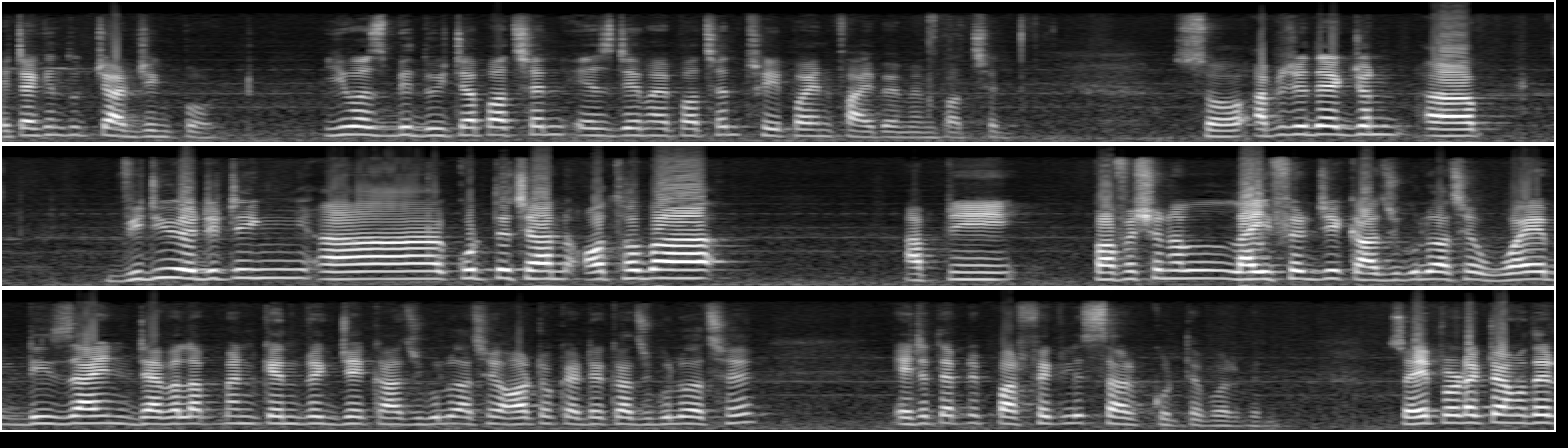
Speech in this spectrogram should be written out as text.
এটা কিন্তু চার্জিং পোর্ট ইউএসবি দুইটা পাচ্ছেন এইচডিএমআই পাচ্ছেন থ্রি পয়েন্ট ফাইভ এমএম পাচ্ছেন। সো আপনি যদি একজন ভিডিও এডিটিং করতে চান, অথবা আপনি প্রফেশনাল লাইফের যে কাজগুলো আছে ওয়েব ডিজাইন ডেভেলপমেন্ট কেন্দ্রিক যে কাজগুলো আছে অটো ক্যাটের কাজগুলো আছে এটাতে আপনি পারফেক্টলি সার্ভ করতে পারবেন। সো এই প্রোডাক্টটা আমাদের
